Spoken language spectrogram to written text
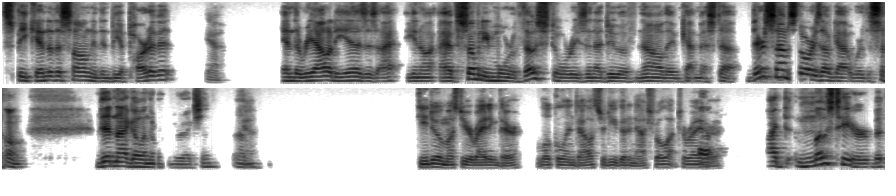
speak into the song and then be a part of it. Yeah. And the reality is, is I, you know, I have so many more of those stories than I do of no, they've got messed up. There's some stories I've got where the song did not go in the right direction. Um, Yeah. Do you do most of your writing there, local in Dallas, or do you go to Nashville a lot to write? Uh, or? I most here, but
